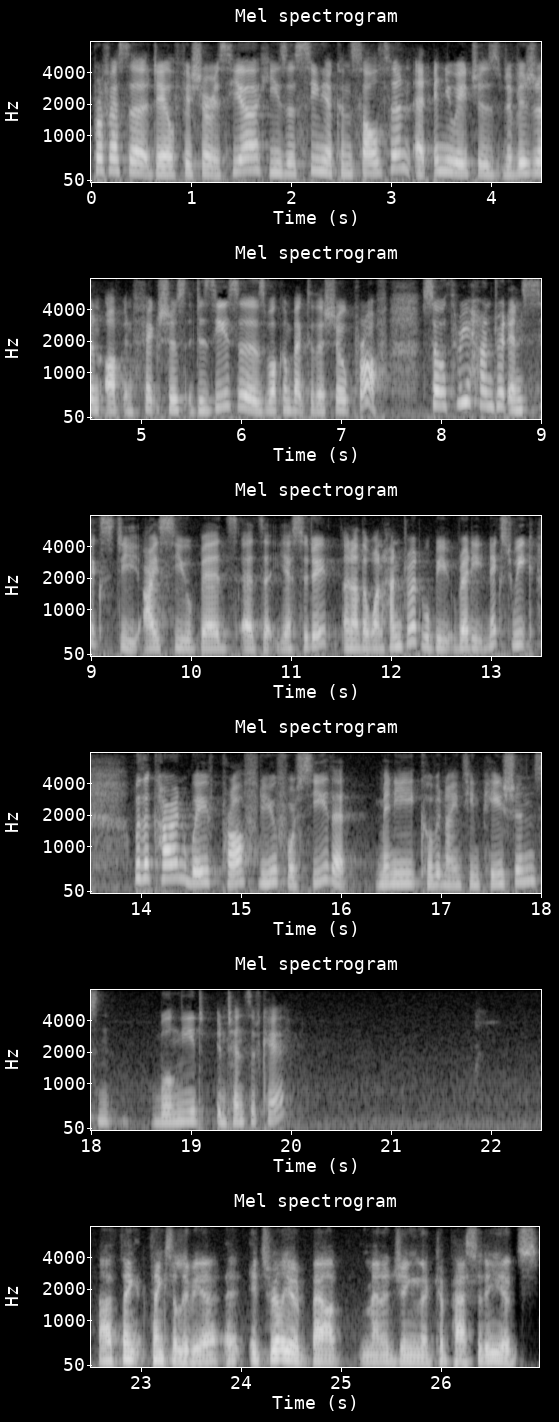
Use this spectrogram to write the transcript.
Professor Dale Fisher is here. He's a senior consultant at NUH's Division of Infectious Diseases. Welcome back to the show, Prof. So 360 ICU beds as at yesterday. Another 100 will be ready next week. With the current wave, Prof, do you foresee that many COVID-19 patients will need intensive care? Uh, thank, thanks, Olivia. Uh, it's really about managing the capacity. It's,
